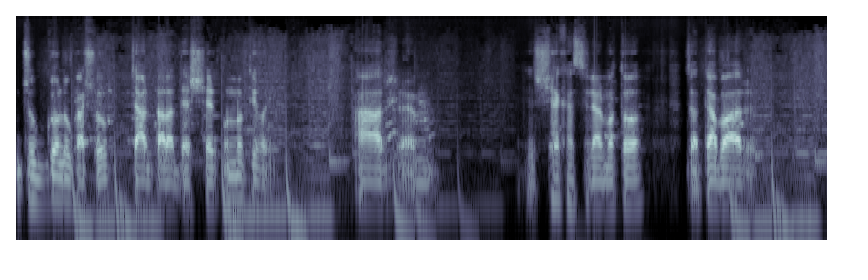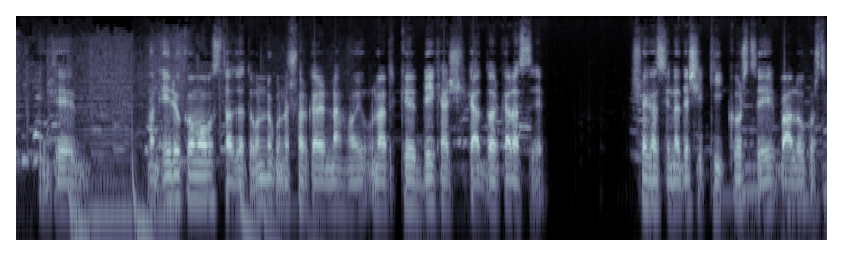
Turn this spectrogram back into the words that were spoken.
যোগ্য লোক আসুক, যার দ্বারা দেশের উন্নতি হয়। আর শেখ হাসিনার মতো যাতে আবার যে মানে এরকম অবস্থা যাতে অন্য কোনো সরকারের না হয় ওনারকে দেখা শেখার দরকার আছে। শেখ হাসিনা দেশে কি করছে, ভালো করছে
